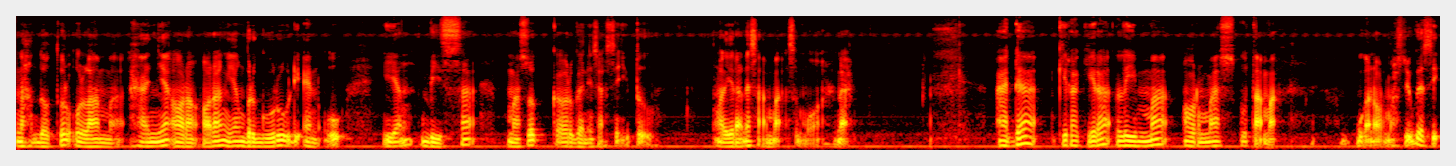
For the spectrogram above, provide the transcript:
Nahdlatul Ulama, hanya orang-orang yang berguru di NU yang bisa masuk ke organisasi itu. Alirannya sama semua. Nah, ada kira-kira lima ormas utama. Bukan ormas juga sih,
